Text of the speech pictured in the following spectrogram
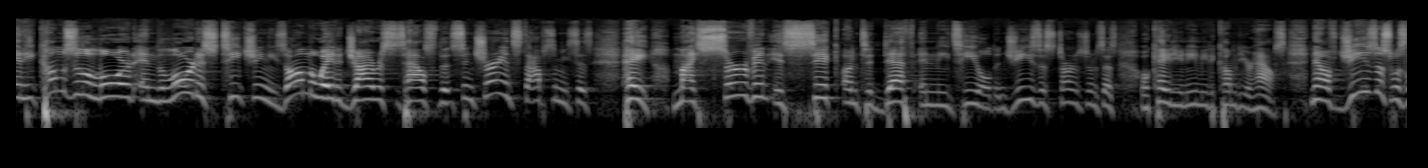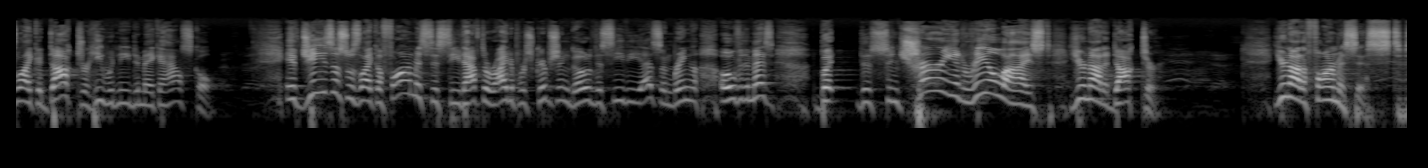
And he comes to the Lord, and the Lord is teaching. He's on the way to Jairus' house. The centurion stops him. He says, Hey, my servant is sick unto death and needs healed. And Jesus turns to him and says, Okay, do you need me to come to your house? Now, if Jesus was like a doctor, he would need to make a house call. If Jesus was like a pharmacist, he'd have to write a prescription, go to the CVS, and bring over the medicine. But the centurion realized you're not a doctor, you're not a pharmacist,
